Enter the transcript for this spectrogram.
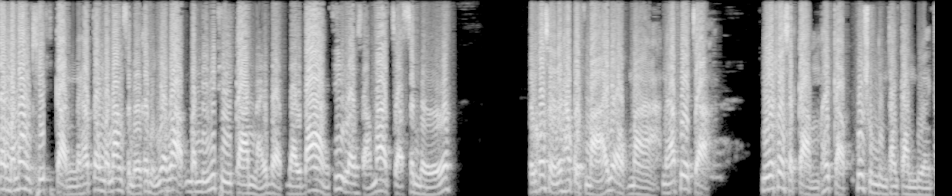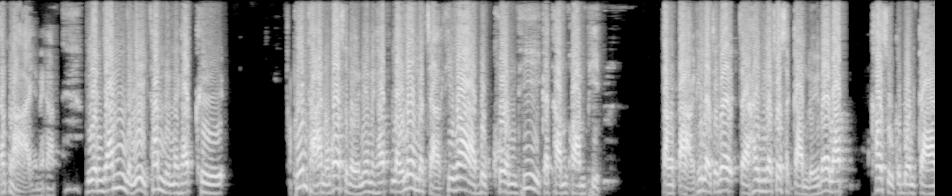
ต้องมานั่งคิดกันนะครับ ต้องมานั่งเสนอกันอย่างเงี้ว่ามันมีวิธีการไหนแบบใดบ้าง ที่เราสามารถจะเสนอ เป็นข้อเสนอทางกฎหมายเนี่ยออกมานะครับเพื่อจะนิรโทษกรรมให้กับผู้ชุมนุมทางการเมืองทั้งหลายนะครับ เรียนย้ำอย่างนี้อีกท่านหนึ่งนะครับ คือ พื้นฐานของข้อเสนอเนี่ยนะครับ เราเริ่มมาจากที่ว่าบุคคลที่กระทำความผิด ต่างๆ ที่เราจะได้จะให้นิรโทษกรรมหรือได้รับเข้าสู่กระบวนการ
